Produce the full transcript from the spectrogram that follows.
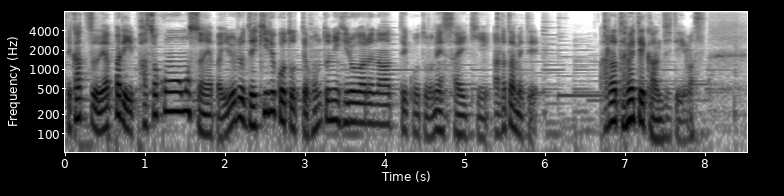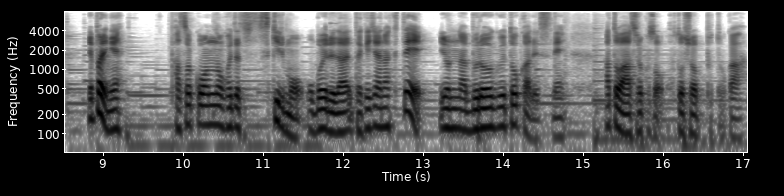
で、かつ、やっぱりパソコンを持つとね、やっぱいろいろできることって本当に広がるなってことをね、最近改めて、改めて感じています。やっぱりね、パソコンのこういったスキルも覚えるだけじゃなくて、いろんなブログとかですね、あとはそれこそ Photoshop とか、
